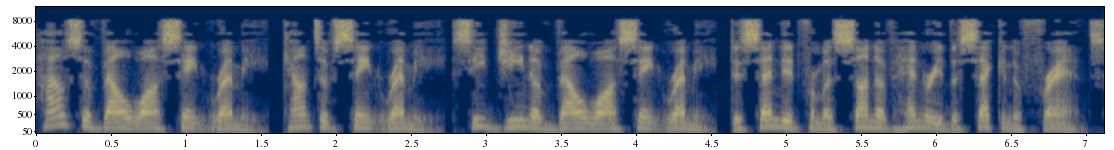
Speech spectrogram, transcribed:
House of Valois Saint Remy, Counts of Saint Remy see Jean of Valois Saint Remy, descended from a son of Henry II of France.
